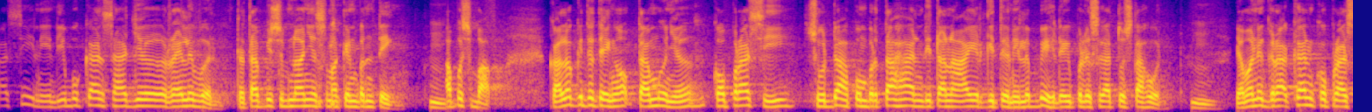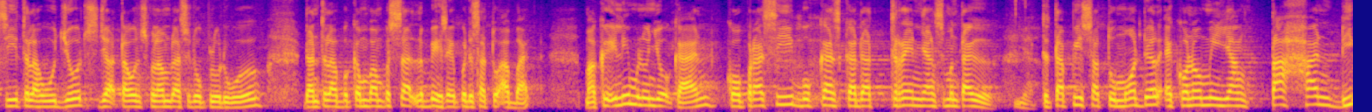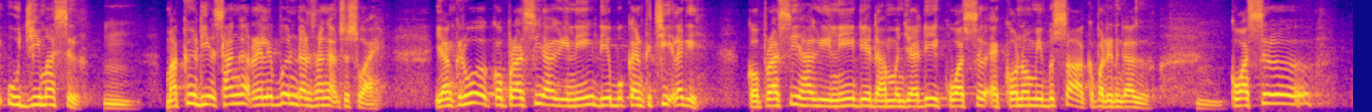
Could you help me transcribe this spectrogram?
Koperasi ni dia bukan sahaja relevan tetapi sebenarnya semakin penting. Hmm. Apa sebab? Kalau kita tengok pertamanya, koperasi sudah pun bertahan di tanah air kita ni lebih daripada 100 tahun. Hmm. Yang mana gerakan koperasi telah wujud sejak tahun 1922 dan telah berkembang pesat lebih daripada satu abad. Maka ini menunjukkan koperasi bukan sekadar trend yang sementara, Ya. tetapi satu model ekonomi yang tahan diuji masa. Hmm. Maka dia sangat relevan dan sangat sesuai. Yang kedua, koperasi hari ini dia bukan kecil lagi. Koperasi hari ini dia dah menjadi kuasa ekonomi besar kepada negara. Hmm. Kuasa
